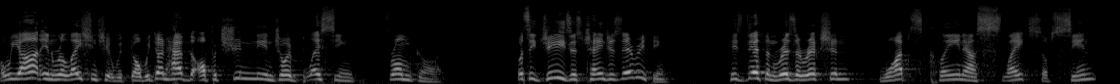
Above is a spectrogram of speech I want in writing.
we aren't in relationship with God. We don't have the opportunity to enjoy blessing from God. But see, Jesus changes everything. His death and resurrection wipes clean our slates of sin,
